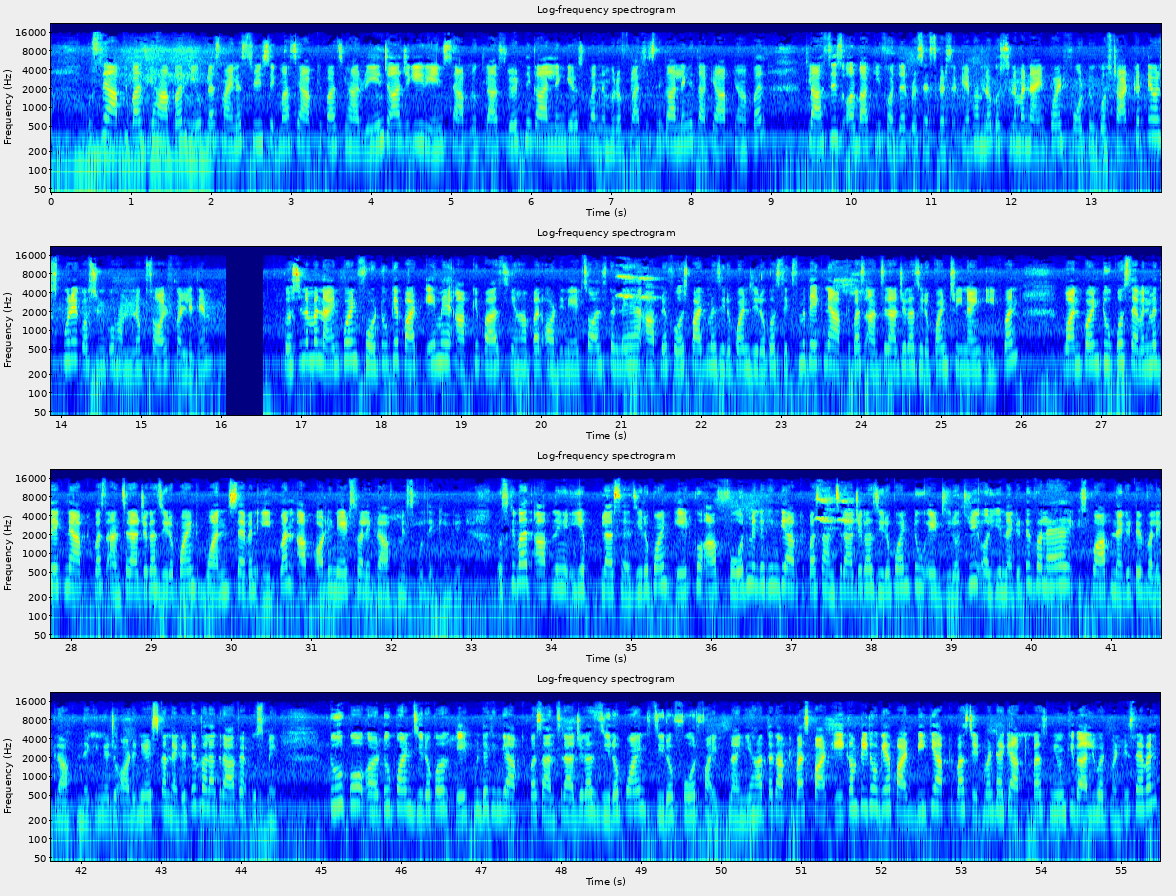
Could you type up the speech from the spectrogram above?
उससे आपके पास यहाँ पर mu plus minus three sigma से आपके पास यहाँ रेंज आ जाएगी। रेंज से आप लोग क्लास वेट निकाल लेंगे, उसके बाद नंबर ऑफ़ क्लासेस निकाल लेंगे, ताकि आप यहाँ पर क्लासेस और बाकी फर्दर प्रोसेस कर सकें। अब हम लोग question number nine point four two को स्टार्ट करते हैं और इस पूरे क्वेश्चन को हम लोग सॉल्व कर लेते हैं। Question number nine point four two के पार्ट ए में आपके पास यहाँ पर ऑर्डिनेट सॉल्व करने हैं। आपने फ़र्स्ट पार्ट में ज़ीरो पॉइंट ज़ीरो को सिक्स में देखने आपके पास आंसर आ जाएगा zero point three nine eight one one point two को सेवन में देखने आपके पास आंसर आ जाएगा zero point one seven eight one आप ऑर्डिनेट्स वाले ग्राफ में इसको देखेंगे। उसके बाद आपने ये प्लस है। ज़ीरो पॉइंट एट को आप फोर में लिखेंगे। आपके पास आंसर आ जाएगा zero point two eight zero three और ये नेगेटिव वाला है। इसको आप नेगेटिव वाले ग्राफ में देखेंगे। जो ऑर्डिनेट्स का नेगेटिव वाला ग्राफ है, उसमें टू को टू पॉइंट ज़ीरो को एट में देखेंगे, आपके पास आंसर आ जाएगा zero point zero four five nine. यहाँ तक आपके पास पार्ट ए कंप्लीट हो गया पार्ट बी की आपके पास स्टेटमेंट है कि आपके पास न्यू की वैल्यू है ट्वेंटी सेवन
